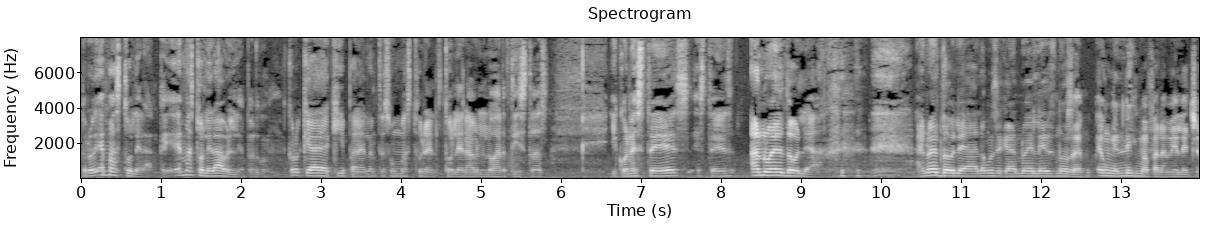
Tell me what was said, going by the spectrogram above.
Pero es más tolerante, es más tolerable, perdón. Creo que hay aquí para adelante son más tolerables los artistas. Y con este es, este es Anuel AA. Anuel AA, la música de Anuel es, no sé, es un enigma para mí el hecho,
